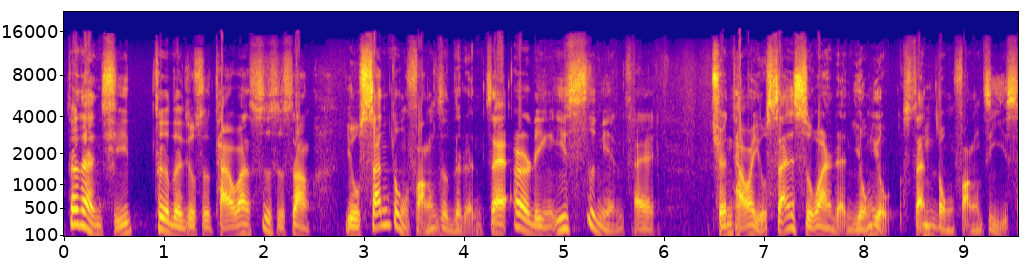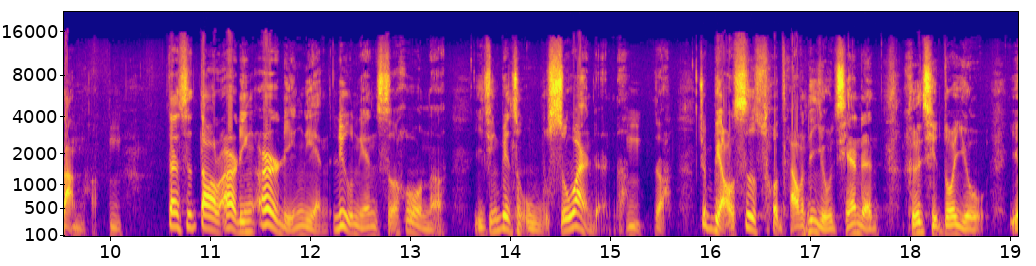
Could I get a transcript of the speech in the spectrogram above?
但是很奇特的就是，台湾事实上有三栋房子的人，在二零一四年才全台湾有三十万人拥有三栋房子以上哈。嗯。但是到了二零二零年六年之后呢，已经变成五十万人了，嗯，是吧？就表示说，台湾的有钱人何其多，有有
